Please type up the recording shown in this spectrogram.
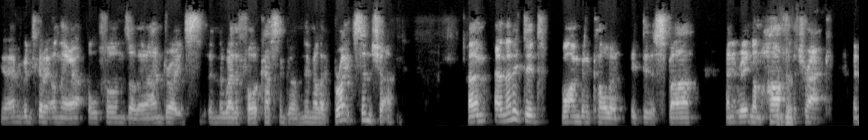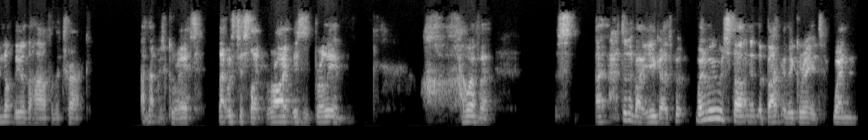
You know, everybody's got it on their old phones or their Androids in the weather forecast and going, Nimilla, bright sunshine. Um, and then it did what I'm going to call a, it did a Spa and it rained on half of the track and not the other half of the track. And that was great. That was just like, right, this is brilliant. However, I, I don't know about you guys, but when we were starting at the back of the grid, when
